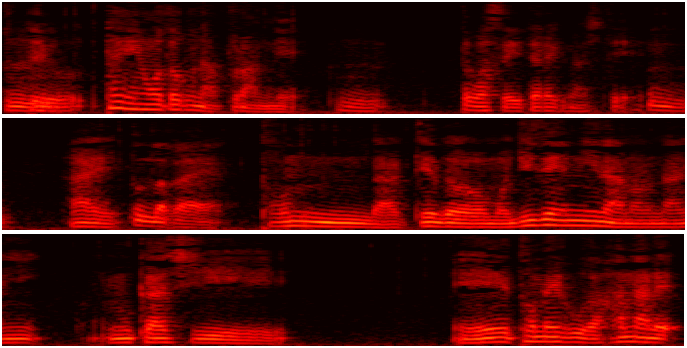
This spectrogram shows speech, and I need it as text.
という、大変お得なプランでうん。飛ばせていただきまして。うん。はい。どんだかい？飛んだけど、もう事前になの何？昔、ええ止め具が離れ、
